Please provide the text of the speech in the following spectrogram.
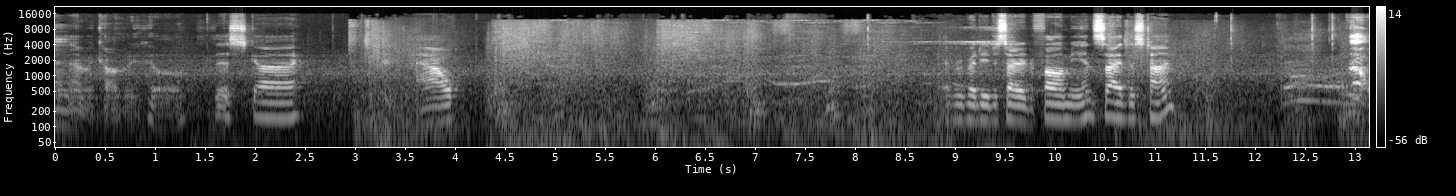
And then we probably kill this guy. Ow. Everybody decided to follow me inside this time. No!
